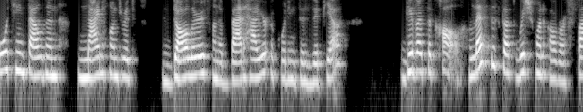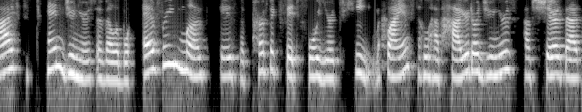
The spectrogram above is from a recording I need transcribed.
$14,900 on a bad hire, according to Zippia, give us a call. Let's discuss which one of our five to 10 juniors available every month is the perfect fit for your team. Clients who have hired our juniors have shared that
